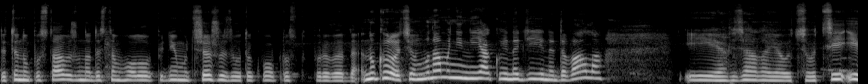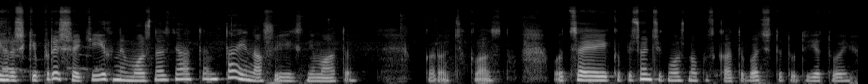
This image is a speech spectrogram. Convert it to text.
дитину поставиш, вона десь там голову підніметь, ще щось отакого просто переверне. Ну, коротше, вона мені ніякої надії не давала. І взяла я оцю. Ці іграшки пришиті, їх не можна зняти, та і нашу їх знімати. Коротше, класно. Оцей капюшончик можна опускати. Бачите, тут є той.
